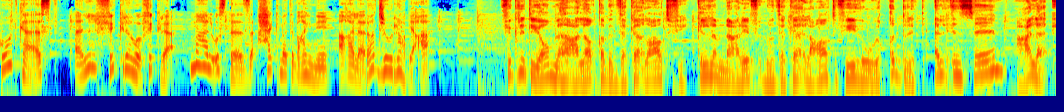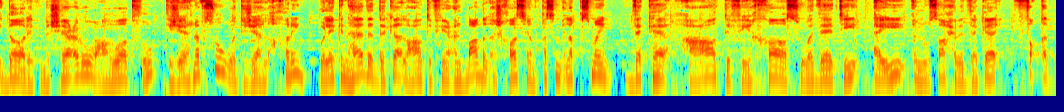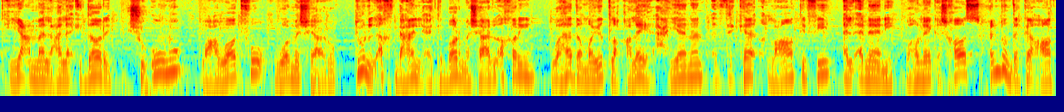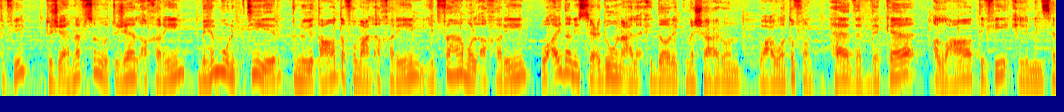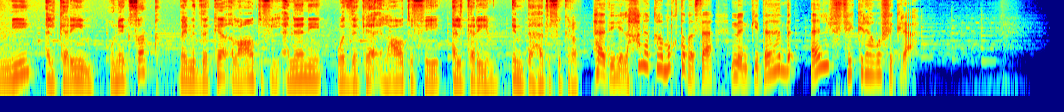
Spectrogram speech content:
بودكاست الفكرة وفكرة مع الأستاذ حكمة بعيني على راديو الرابعة. فكرة اليوم لها علاقة بالذكاء العاطفي. كلنا بنعرف أنه الذكاء العاطفي هو قدرة الإنسان على إدارة مشاعره وعواطفه تجاه نفسه وتجاه الآخرين. ولكن هذا الذكاء العاطفي عند بعض الأشخاص ينقسم إلى قسمين. ذكاء عاطفي خاص وذاتي أي أنه صاحب الذكاء فقط يعمل على إدارة شؤونه وعواطفه ومشاعره. دون الأخذ بعين الاعتبار مشاعر الآخرين وهذا ما يطلق عليه أحيانا الذكاء العاطفي الأناني. وهناك أشخاص عندهم ذكاء عاطفي تجاه نفسهم وتجاه الآخرين بهمهم كتير أنه يتعاطفوا مع الآخرين يتفهموا الآخرين وأيضا يساعدون على إدارة مشاعرهم وعواطفهم. هذا الذكاء العاطفي اللي بنسميه الكريم. هناك فرق بين الذكاء العاطفي الأناني والذكاء العاطفي الكريم. انتهت الفكرة. هذه الحلقة مقتبسة من كتاب الفكرة وفكرة.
